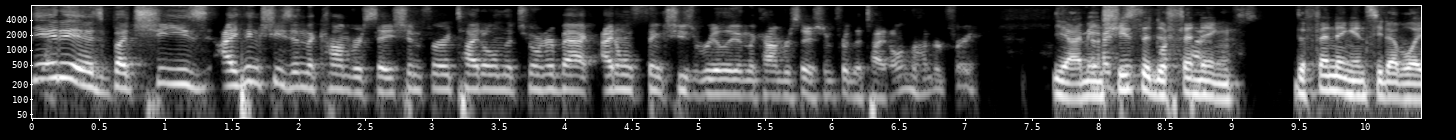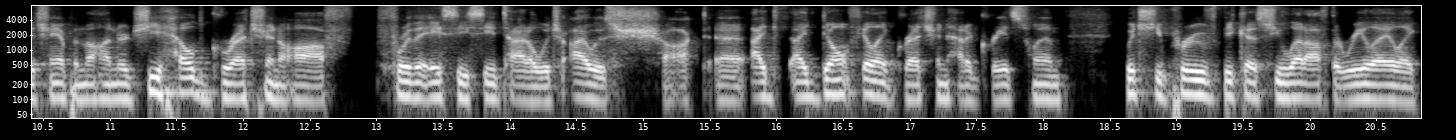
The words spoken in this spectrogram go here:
It is, but she's. I think she's in the conversation for a title in the 200 back. I don't think she's really in the conversation for the title in the 100 free. Yeah, I mean, I she's the defending defending NCAA champ in the 100. She held Gretchen off for the ACC title, which I was shocked at. I, I don't feel like Gretchen had a great swim, which she proved because she let off the relay like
